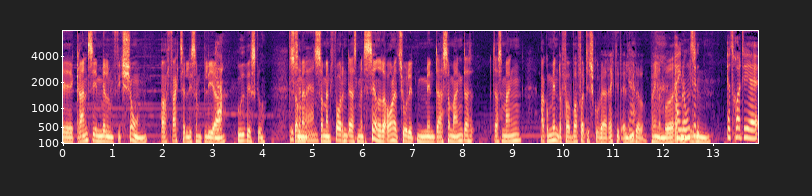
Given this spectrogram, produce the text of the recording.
øh, grænse imellem fiktion og fakta ligesom bliver Ja. udvisket. Så, man, nøjeren. så man får den der, så man ser noget, der er overnaturligt, men der er så mange, der, der er så mange argumenter for, hvorfor det skulle være rigtigt alligevel, ja. på en eller anden måde. Har I at man nogensinde- sådan, Jeg tror, det er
